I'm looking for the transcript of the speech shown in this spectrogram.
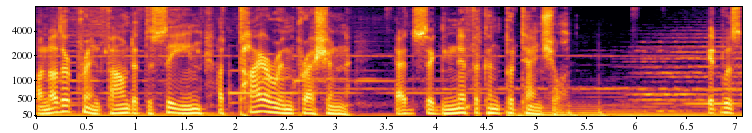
another print found at the scene, a tire impression, had significant potential. It was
